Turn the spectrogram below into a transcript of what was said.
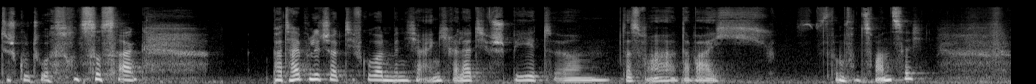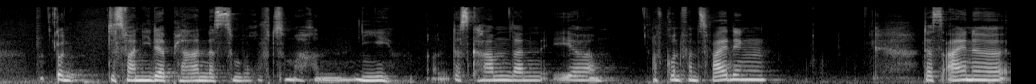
Tischkultur sozusagen. parteipolitisch aktiv geworden bin ich ja eigentlich relativ spät. Ähm, das war, da war ich 25. Und das war nie der Plan, das zum Beruf zu machen. Nie. Das kam dann eher aufgrund von zwei Dingen. Das eine,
